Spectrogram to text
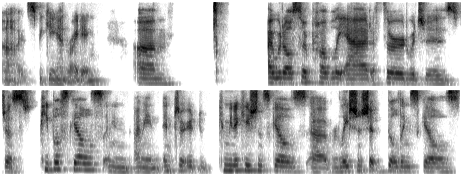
uh, speaking and writing. Um, I would also probably add a third, which is just people skills. I mean, I mean, inter, communication skills, uh, relationship building skills,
